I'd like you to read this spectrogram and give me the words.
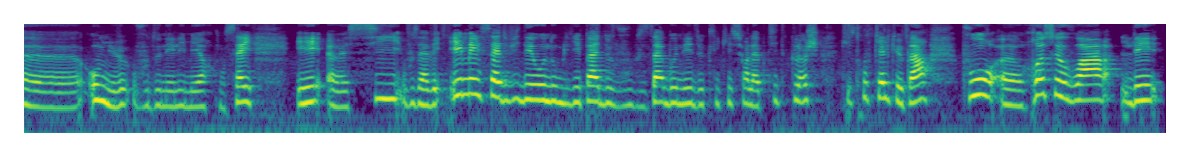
euh, au mieux, vous donner les meilleurs conseils. Et si vous avez aimé cette vidéo, n'oubliez pas de vous abonner, de cliquer sur la petite cloche qui se trouve quelque part pour recevoir les,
